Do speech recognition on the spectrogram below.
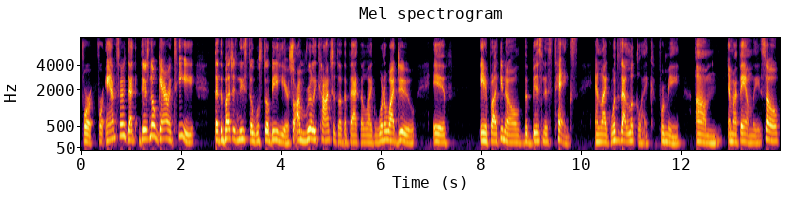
for for answers that there's no guarantee that the Budgetnista will still be here. So i'm really conscious of the fact that like what do i do if if like you know the business tanks? And like what does that look like for me um and my family? So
